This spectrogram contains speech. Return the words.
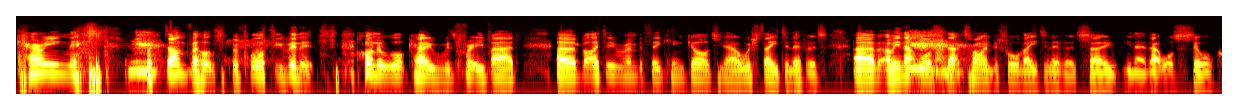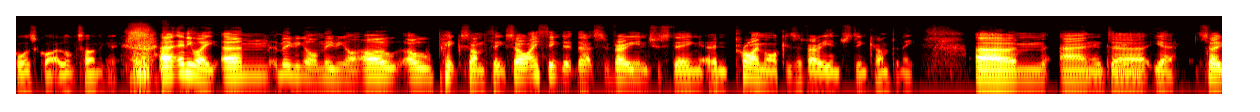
carrying this with dumbbells for 40 minutes on a walk home was pretty bad. Uh, but i do remember thinking god you know i wish they delivered. Uh, i mean that was that time before they delivered so you know that was still was quite a long time ago. Uh, anyway um moving on moving on. I'll i'll pick something. So i think that that's very interesting and primark is a very interesting company. Um and uh yeah so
